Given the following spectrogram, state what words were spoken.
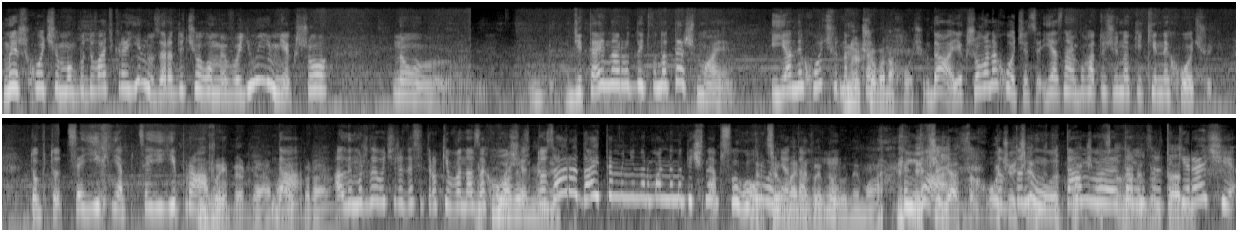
Ми ж хочемо будувати країну, заради чого ми воюємо, якщо ну, дітей народить вона теж має. І я не хочу, ну, якщо вона хоче. Да, якщо вона хоче, це я знаю багато жінок, які не хочуть. Тобто це їхня, це її право. Вибір, да, Да. мають право. Але можливо через 10 років вона Ну, може захоче. То змінити. зараз дайте мені нормальне медичне обслуговування. Це в мене там, вибору ну. немає. Да. Чи я захочу, тобто, чи не ну, там, захочу, це за там це результат. такі речі.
